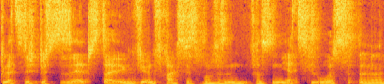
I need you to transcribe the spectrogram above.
plötzlich bist du selbst da irgendwie und fragst dich, was ist denn, was ist denn jetzt los? Äh,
